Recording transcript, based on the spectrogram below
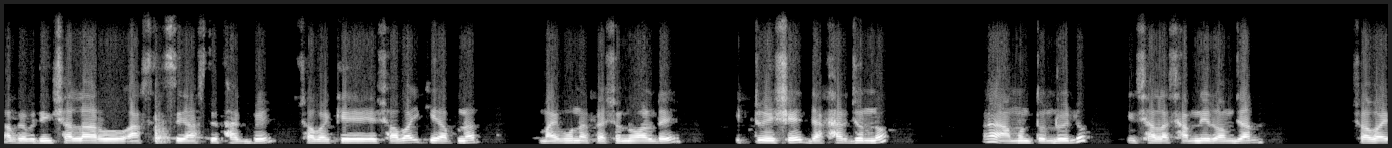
ভিতরে ইনশাল্লাহ আরও আস্তে আস্তে আসতে থাকবে। সবাইকে সবাইকে আপনার মাইমুনা ফ্যাশন ওয়ার্ল্ডে একটু এসে দেখার জন্য হ্যাঁ আমন্ত্রণ রইল। ইনশাল্লাহ সামনে রমজান। সবাই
